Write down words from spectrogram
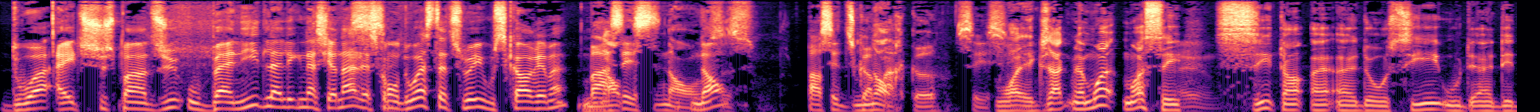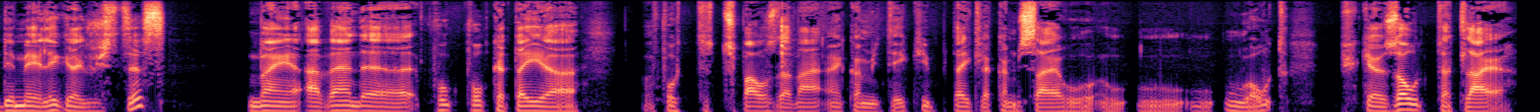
doit être suspendu ou banni de la Ligue nationale? Est-ce qu'on doit statuer ou carrément? Ben, Non. c'est, non. Non? c'est du cas Non. par cas. C'est, c'est- Oui, exact. Mais moi, moi c'est si tu as un, un dossier ou un, des démêlés avec la justice, ben avant de faut, faut que tu faut que tu- passes devant un comité qui est peut-être le commissaire ou, ou, ou, ou autre, puis qu'eux autres te clairent.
